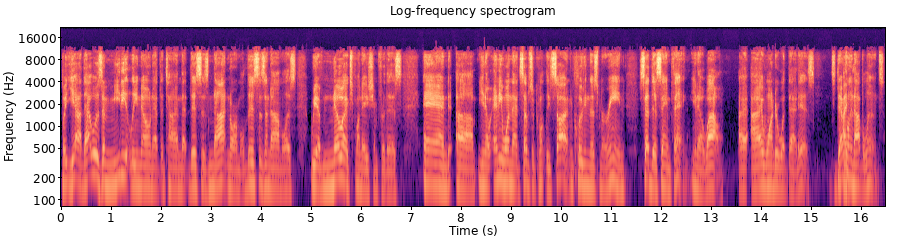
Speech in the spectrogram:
But yeah, that was immediately known at the time that this is not normal. This is anomalous. We have no explanation for this. And, um, you know, anyone that subsequently saw it, including this Marine, said the same thing. You know, wow, I, I wonder what that is. It's definitely I, not balloons.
